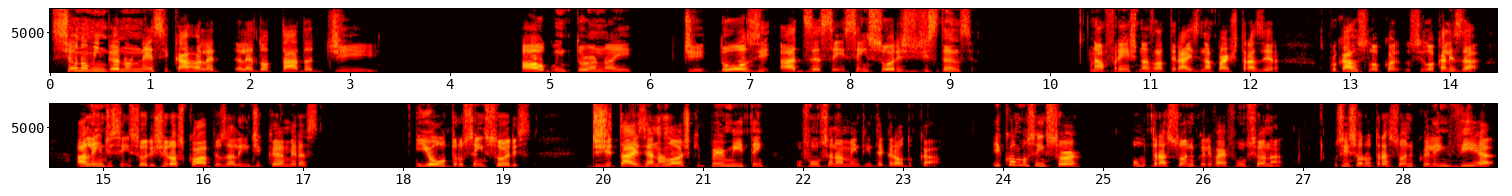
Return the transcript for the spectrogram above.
se eu não me engano, nesse carro ela é, ela é dotada de algo em torno aí de 12 a 16 sensores de distância na frente, nas laterais e na parte traseira para o carro se, loca se localizar. Além de sensores giroscópios, além de câmeras e outros sensores digitais e analógicos que permitem o funcionamento integral do carro. E como o sensor ultrassônico ele vai funcionar? O sensor ultrassônico ele envia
